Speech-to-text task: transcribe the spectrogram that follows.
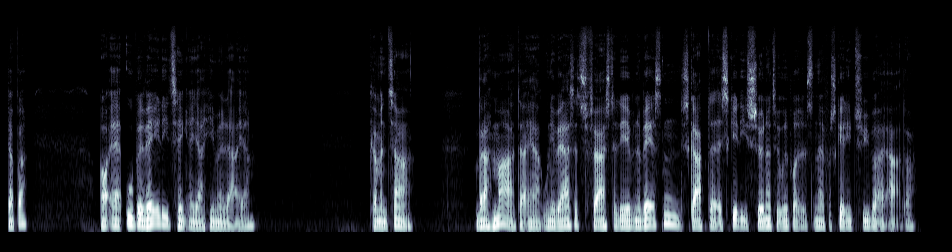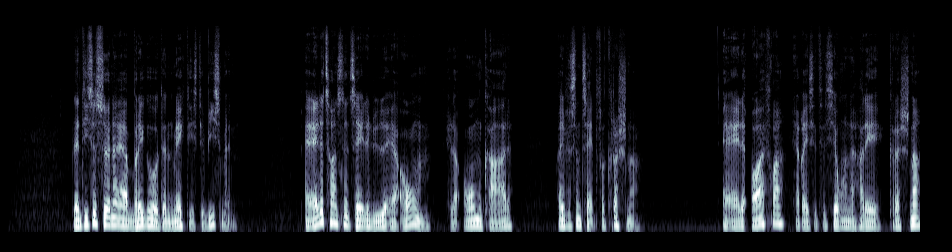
Japa. Og af ubevægelige ting er jeg Himalaya. Kommentar Brahma, der er universets første levende væsen, skabte adskillige sønner til udbredelsen af forskellige typer af arter. Blandt disse sønner er Brigo den mægtigste vismand. Af alle transcendentale lyde er Om, eller Omkar, repræsentant for Krishna. Af alle ofre er recitationerne Hare Krishna,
